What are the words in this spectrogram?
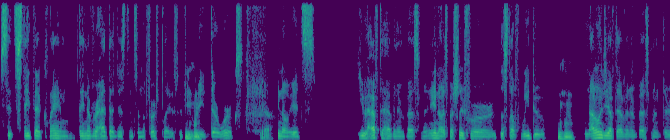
sit, state that claim they never had that distance in the first place if you hmm read their works. Yeah. You know it's you have to have an investment you know especially for the stuff we do hmm not only do you have to have an investment there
